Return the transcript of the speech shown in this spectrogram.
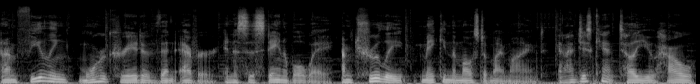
and I'm feeling more creative than ever in a sustainable way. I'm truly making the most of my mind, and I just can't tell you how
